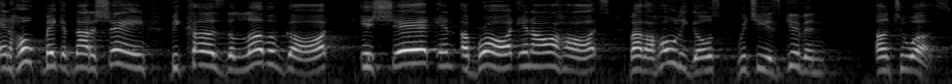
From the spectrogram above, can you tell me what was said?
And hope maketh not ashamed, because the love of God is shed in, abroad in our hearts by the Holy Ghost, which he has given unto us.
